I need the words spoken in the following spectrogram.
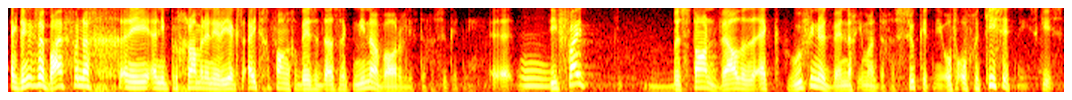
ek dink ek sou baie vinnig in die in die program en in die reeks uitgevang gewees het as ek nie na ware liefde gesoek het nie. Eh, Die feit bestaan wel dat ek hoef nie noodwendig iemand te gesoek het nie of of gekies het nie, skus.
